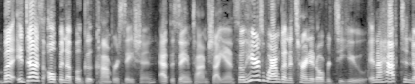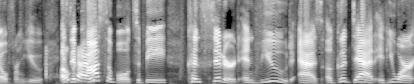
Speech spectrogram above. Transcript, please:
but it does open up a good conversation at the same time, Cheyenne. So here's where I'm going to turn it over to you, and I have to know from you: Is Okay. it possible to be considered and viewed as a good dad if you are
